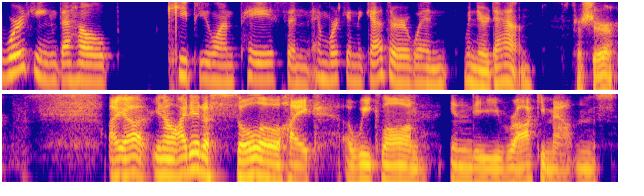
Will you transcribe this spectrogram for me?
working to help keep you on pace and, and working together when when you're down for sure i uh you know i did a solo hike a week long in the rocky mountains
